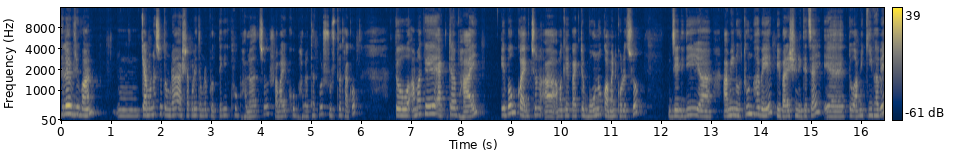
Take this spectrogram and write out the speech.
হ্যালো এভরিওয়ান কেমন আছো তোমরা? আশা করি তোমরা প্রত্যেকেই খুব ভালো আছো। সবাই খুব ভালো থাকো, সুস্থ থাকো। তো আমাকে একটা ভাই এবং কয়েকজন আমাকে কয়েকটা বোনও কমেন্ট করেছ যে, দিদি আমি নতুনভাবে প্রিপারেশন নিতে চাই তো আমি কীভাবে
